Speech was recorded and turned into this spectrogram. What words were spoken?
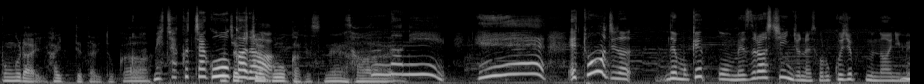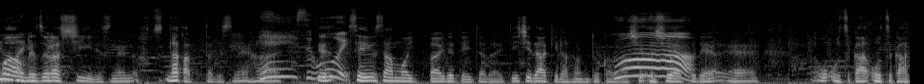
分ぐらい入ってたりとか。めちゃくちゃ豪華だ。豪華ですね。そんなに？へええ当時だでも結構珍しいんじゃないですか？60分のアニメまあ珍しいですね。普通なかったですね。はい。えー、すごい。で声優さんもいっぱい出ていただいて石田明さんとかが主主役で、えー。お大塚大塚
